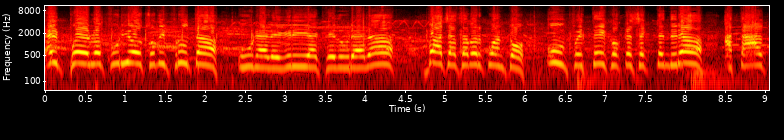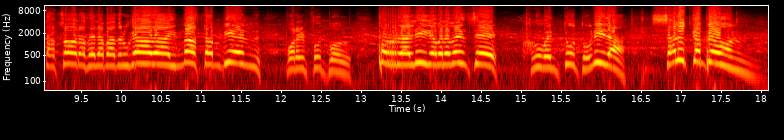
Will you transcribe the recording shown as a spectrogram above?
El pueblo furioso disfruta una alegría que durará. Vaya a saber cuánto. Un festejo que se extenderá hasta altas horas de la madrugada y más también por el fútbol. por la Liga Belodense. Juventud Unida. ¡Salud campeón!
